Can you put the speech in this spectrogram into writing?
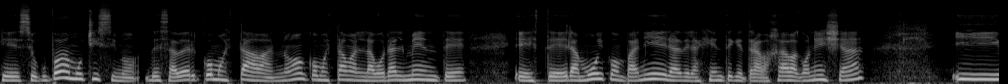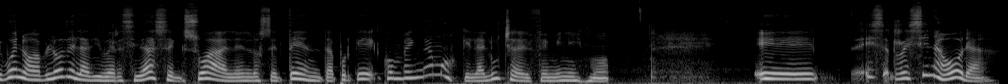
que se ocupaba muchísimo de saber cómo estaban, ¿no? Cómo estaban laboralmente. Este, era muy compañera de la gente que trabajaba con ella. Y bueno, habló de la diversidad sexual en los 70, porque convengamos que la lucha del feminismo eh, es recién ahora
